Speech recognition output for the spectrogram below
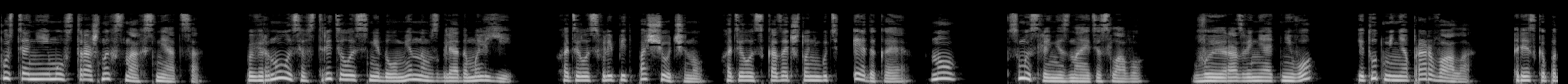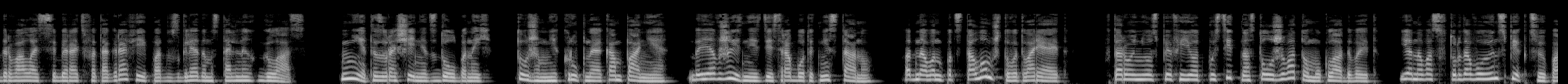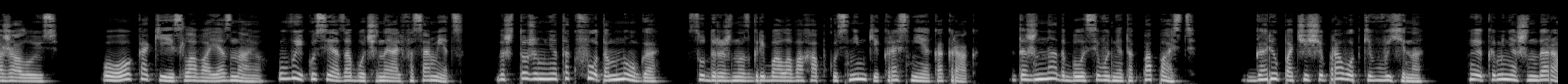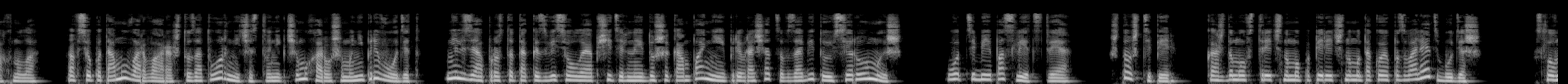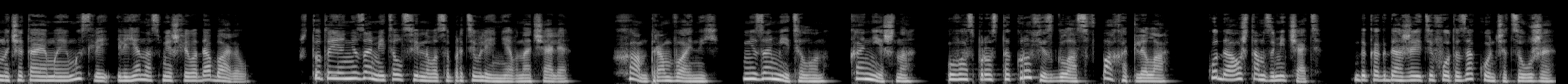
Пусть они ему в страшных снах снятся. Повернулась и встретилась с недоуменным взглядом Ильи. Хотелось влепить пощечину, хотелось сказать что-нибудь эдакое, но... В смысле не знаете Славу? Вы разве не от него? И тут меня прорвало. Резко подорвалась собирать фотографии под взглядом стальных глаз. Нет, извращенец долбанный. Тоже мне крупная компания. Да я в жизни здесь работать не стану. Одна вон под столом что вытворяет. Второй, не успев ее отпустить, на стол животом укладывает. Я на вас в трудовую инспекцию пожалуюсь. О, какие слова я знаю. Выкуси, озабоченный альфа-самец. Да что же меня так фото много? Судорожно сгребала в охапку снимки, краснее как рак. Это же надо было сегодня так попасть. Горю почище проводки в Выхино. Эка меня шандарахнула. А все потому, Варвара, что затворничество ни к чему хорошему не приводит. Нельзя просто так из веселой общительной души компании превращаться в забитую серую мышь. Вот тебе и последствия. Что ж теперь, каждому встречному поперечному такое позволять будешь? Словно читая мои мысли, Илья насмешливо добавил. Что-то я не заметил сильного сопротивления вначале. Хам трамвайный. Не заметил он. Конечно. У вас просто кровь из глаз в пах отлила. Куда уж там замечать. Да когда же эти фото закончатся уже?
